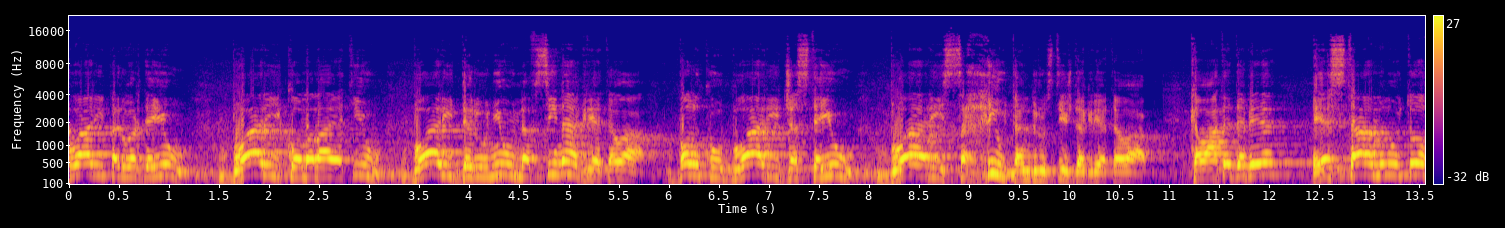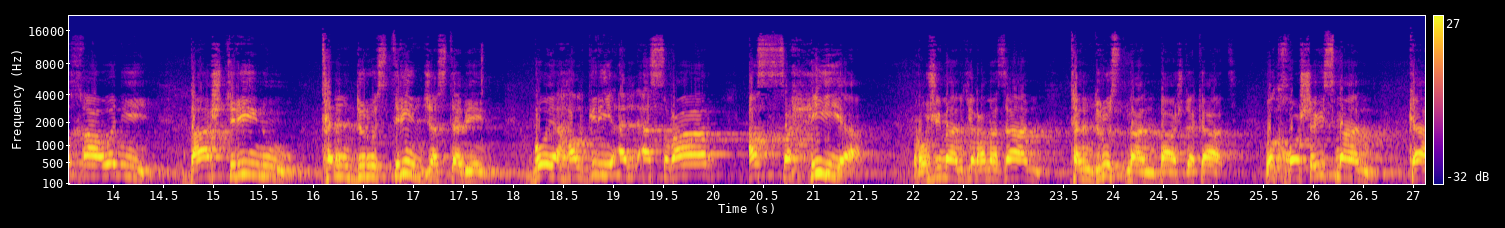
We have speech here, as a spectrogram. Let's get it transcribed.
بواری پەروەردەیی و بواری کۆمەڵایەتی و بواری دەروونی و نەفسی ناگرێتەوە، بەڵکو بواری جەستەیی و بواری سەحی و تەندروستیش دەگرێتەوە. کەواتە دەبێ ئێستا من و تۆ خاوەنی باشترین و تەندروسترین جەستە بین. بۆیە هەڵگری الاسرار الصحیە ڕۆژی مانگی ڕەمەزان تەندروستمان باش دەکات. وەک خۆشەویستمان کە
